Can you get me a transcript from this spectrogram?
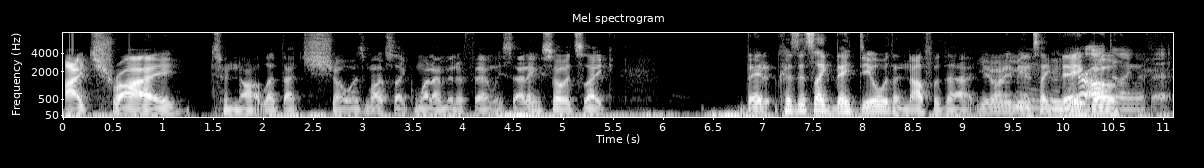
I try to not let that show as much, like when I'm in a family setting. So it's like they because it's like they deal with enough of that. You know what I mean? It's like mm-hmm. they You're go. all dealing with it.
